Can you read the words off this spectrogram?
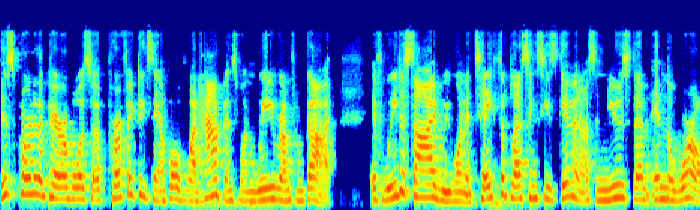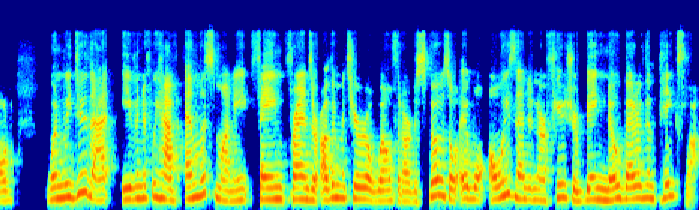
This part of the parable is a perfect example of what happens when we run from God. If we decide we want to take the blessings He's given us and use them in the world when we do that, even if we have endless money, fame, friends, or other material wealth at our disposal, it will always end in our future being no better than pig slop.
